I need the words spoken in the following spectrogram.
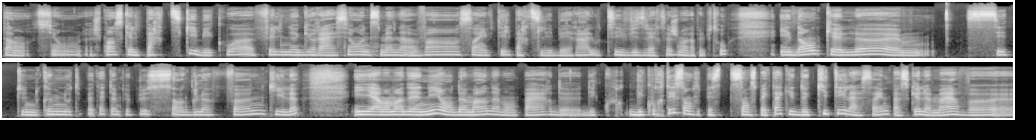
tension. là. Je pense que le Parti québécois a fait l'inauguration une semaine avant, sans inviter le Parti libéral ou tu sais, vice-versa, je ne me rappelle plus trop. Et donc, là, euh, c'est une communauté peut-être un peu plus anglophone qui est là. Et à un moment donné, on demande à mon père de d'écourter son, son spectacle et de quitter la scène parce que le maire va euh,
